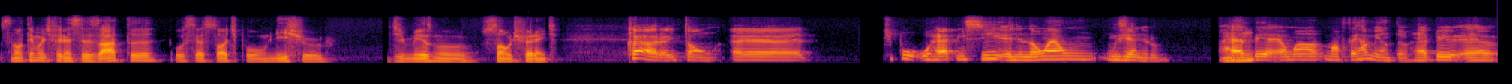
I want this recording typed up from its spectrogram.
se não tem uma diferença exata ou se é só tipo um nicho de mesmo som diferente. Cara, então, é... tipo, o rap em si, ele não é um, um gênero. Uhum. Rap é uma, uma ferramenta. Rap é,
